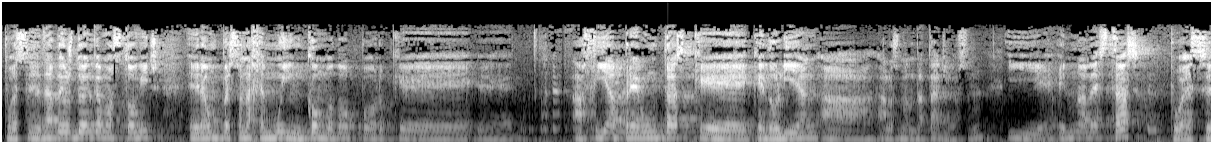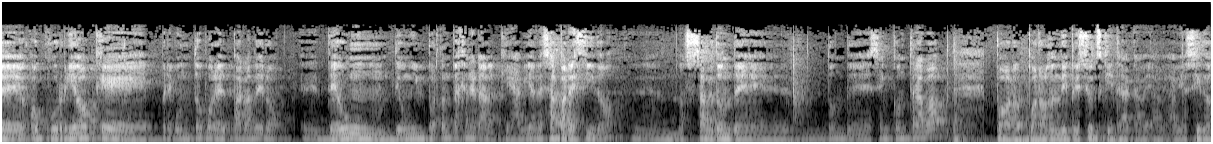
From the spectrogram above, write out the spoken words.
pues Tadeusz Doenga Mostovich era un personaje muy incómodo porque hacía preguntas que, dolían a, los mandatarios. Y en una de estas, pues eh, ocurrió que preguntó por el paradero eh, de, un, de un importante general que había desaparecido, eh, no se sabe dónde, dónde se encontraba, por, por orden de Piłsudski, que había, había, sido,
